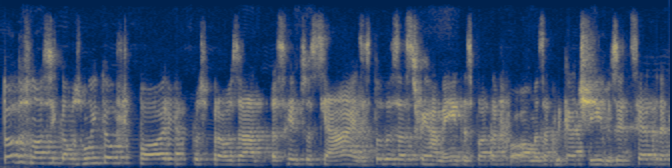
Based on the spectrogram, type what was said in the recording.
todos nós ficamos muito eufóricos para usar as redes sociais, todas as ferramentas, plataformas, aplicativos, etc.,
